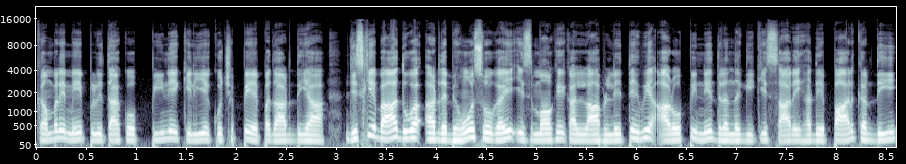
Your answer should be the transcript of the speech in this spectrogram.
कमरे में पीड़िता को पीने के लिए कुछ पेय पदार्थ दिया, जिसके बाद वह अर्धबेहोश हो गई। इस मौके का लाभ लेते हुए आरोपी ने दरंदगी की सारी हदें पार कर दी।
